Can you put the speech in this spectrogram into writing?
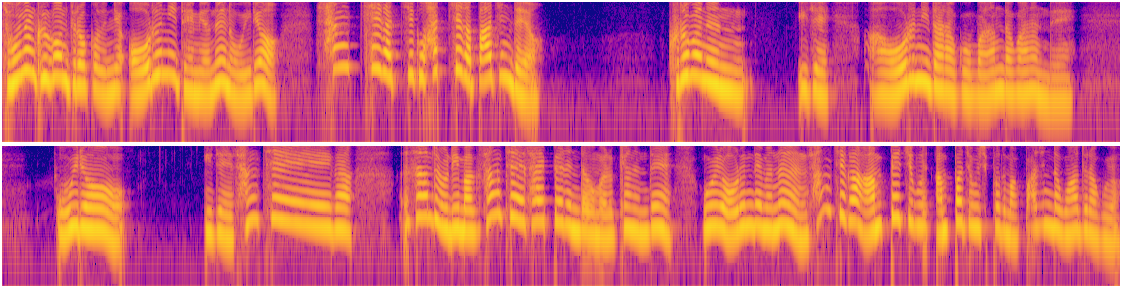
저는 그건 들었거든요. 어른이 되면은 오히려 상체가 찌고 하체가 빠진대요. 그러면은 이제 아 어른이다라고 말한다고 하는데 오히려 이제 상체가 사람들 우리 막 상체 살 빼야 된다고 막 이렇게 하는데 오히려 어른 되면은 상체가 안 빼지고 안 빠지고 싶어도 막 빠진다고 하더라고요.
